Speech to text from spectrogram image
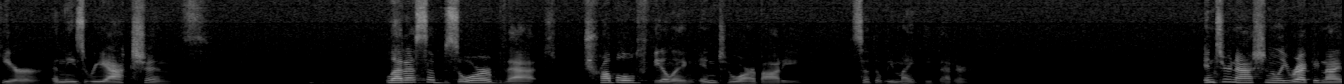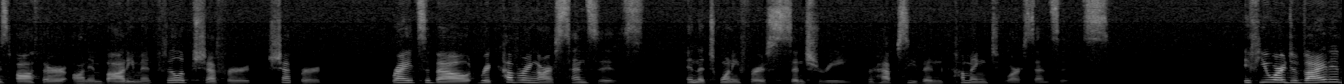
hear and these reactions, let us absorb that troubled feeling into our body so that we might be better. Internationally recognized author on embodiment Philip Shepherd, Shepherd writes about recovering our senses in the 21st century, perhaps even coming to our senses. If you are divided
